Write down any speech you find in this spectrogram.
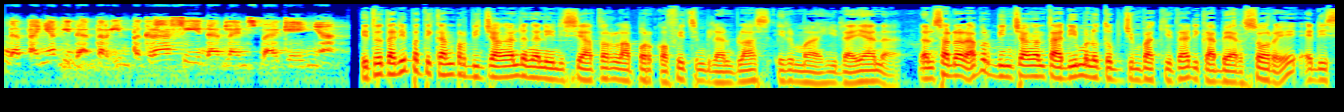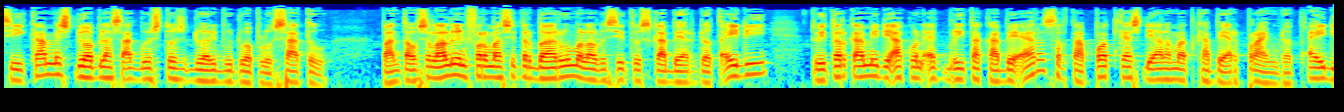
Datanya tidak terintegrasi dan lain sebagainya. Itu tadi petikan perbincangan dengan inisiator lapor COVID-19 Irma Hidayana. Dan saudara, perbincangan tadi menutup jumpa kita di KBR Sore edisi Kamis 12 Agustus 2021. Pantau selalu informasi terbaru melalui situs kbr.id, Twitter kami di akun @beritaKBR serta podcast di alamat kbrprime.id.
